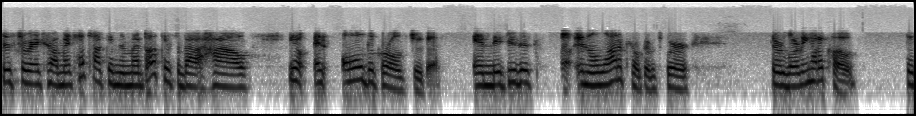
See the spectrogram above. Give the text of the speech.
the story I tell in my TED talk and in my book is about how, you know, and all the girls do this. And they do this in a lot of programs where they're learning how to code. The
